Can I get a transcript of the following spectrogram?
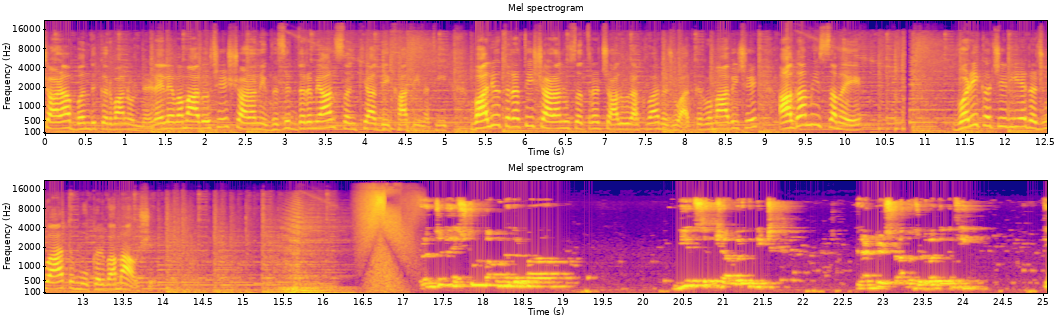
શાળા બંધ કરવાનો નિર્ણય લેવામાં આવ્યો છે. શાળાની વિઝિટ દરમિયાન સંખ્યા દેખાતી નથી. વાલીઓ તરફથી શાળાનું સત્ર ચાલુ રાખવા રજૂઆત કરવામાં આવી છે. આગામી સમયે વડી કચેરીએ રજૂઆત મોકલવામાં આવશે. રંજન હાઈસ્કૂલ બાપુનગરમાં નિયત સંખ્યા વર્ગ દીઠ ગ્રાન્ટેડ શાળાઓ જળવાતી નથી. તે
